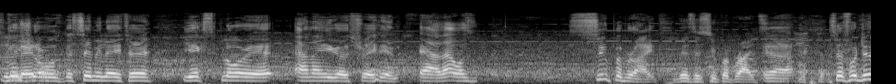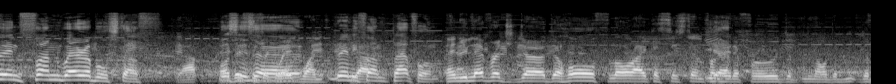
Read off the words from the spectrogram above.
Simulator. visuals, the simulator, you explore it, and then you go straight in. Yeah, that was super bright. this is super bright. Yeah. so for doing fun wearable stuff, Yeah. this, Well, is, a, great one. really Yeah. fun platform. And you leverage the, the whole Flora ecosystem for Yeah. Adafruit, the, you know, the, the,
